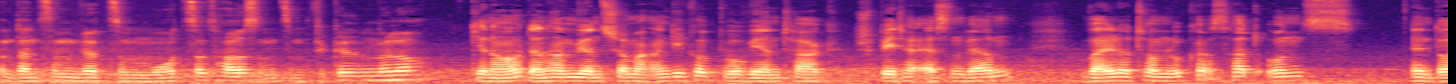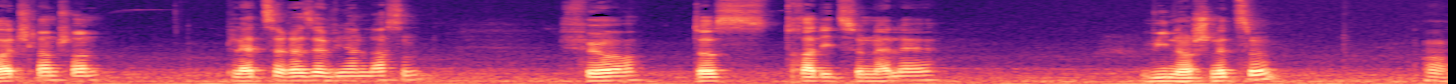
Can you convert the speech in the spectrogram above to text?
Und dann sind wir zum Mozarthaus und zum Fickelmüller. Genau, dann haben wir uns schon mal angeguckt, wo wir einen Tag später essen werden, weil der Tom Lukas hat uns in Deutschland schon Plätze reservieren lassen für das traditionelle Wiener Schnitzel. Oh.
